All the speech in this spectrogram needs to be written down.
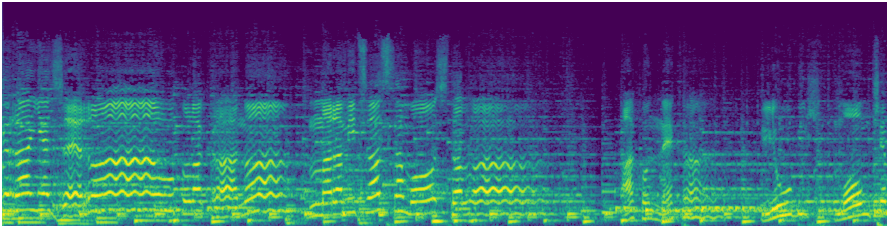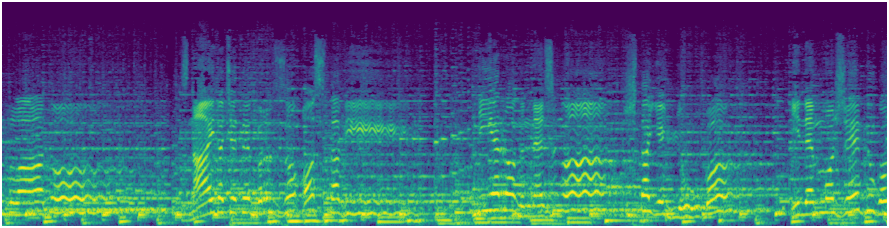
Kraj jezera uplakana, maramica samo ostala. Ako neka ljubiš momče mlado Znaj da će te brzo ostavi Jer on ne zna šta je ljubav I ne može dugo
